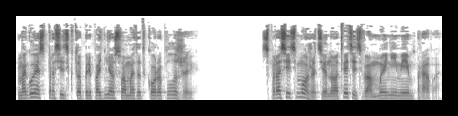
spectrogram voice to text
Могу я спросить, кто преподнес вам этот короб лжи? Спросить можете, но ответить вам мы не имеем права.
